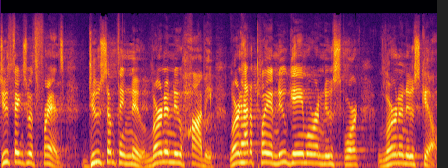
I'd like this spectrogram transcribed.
Do things with friends. Do something new. Learn a new hobby. Learn how to play a new game or a new sport. Learn a new skill.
